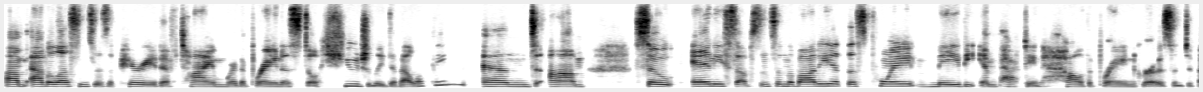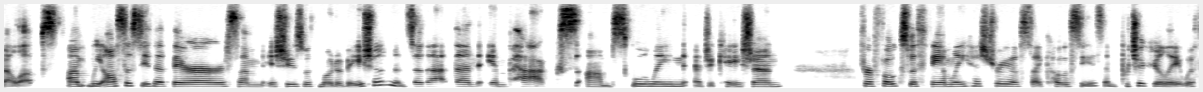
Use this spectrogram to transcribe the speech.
Um, adolescence is a period of time where the brain is still hugely developing. And um, so, any substance in the body at this point may be impacting impacting how the brain grows and develops. Um, we also see that there are some issues with motivation, and so that then impacts um, schooling, education. For folks with family history of psychoses, and particularly with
